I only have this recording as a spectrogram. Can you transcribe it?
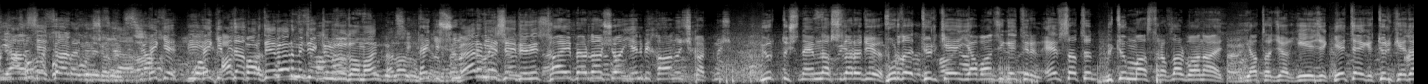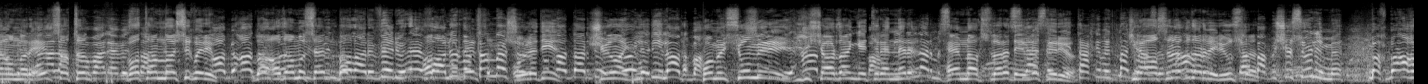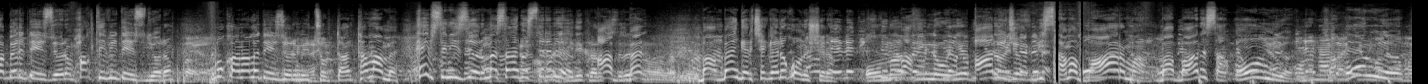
Siyaset konuşuyoruz. Peki, peki bir AK dakika. Parti'ye vermeyecektiniz o zaman. Peki şunu Vermeseydiniz. Tayyip Erdoğan şu an yeni bir kanun çıkartmış. Yurt dışında emlakçılara diyor. Burada Türkiye'ye yabancı getirin. Ev satın. Bütün masraflar bana ait. Yatacak, yiyecek. Yeter ki Türkiye'den onlara ev satın. Vatandaşlık vereyim. Abi adam adamı 400 sen bak- doları veriyor, ev alıyor, vatandaş Öyle değil. kadar değil. Şu an Öyle değil abi bak. Komisyon veriyor. Dışarıdan getirenlere emlakçılara devlet veriyor. takip etmek Kirasına lazım, kadar veriyor usta. Ya bak bir şey söyleyeyim mi? Bak ben haberi de izliyorum, Halk TV'yi de izliyorum. Bu kanalı da izliyorum YouTube'dan tamam mı? Hepsini izliyorum. Ben sana gösterebilirim. Abi ben bak ben gerçekleri konuşurum. Bak, dinle oynuyor. Abicim biz ama bağırma. Bak bağırırsan olmuyor. Bak, olmuyor.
